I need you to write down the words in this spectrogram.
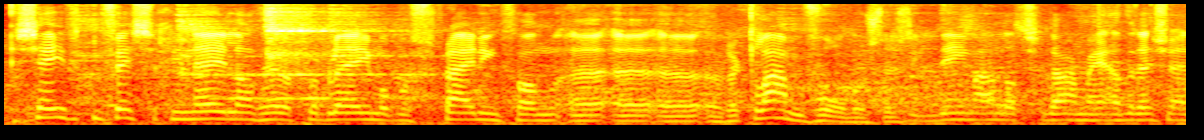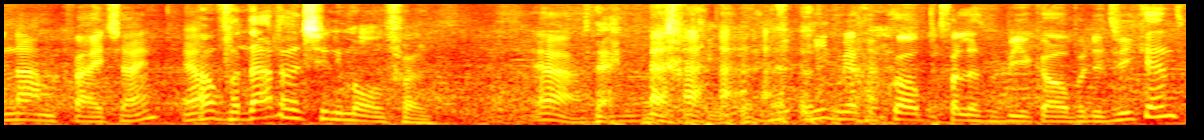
17 vestigingen in Nederland hebben problemen op een verspreiding van eh, eh, eh, reclamefolders. Dus ik neem aan dat ze daarmee adressen en namen kwijt zijn. Oh, vandaar dat ik ze niet meer ontvang. Ja, niet meer goedkoop toiletpapier kopen dit weekend.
